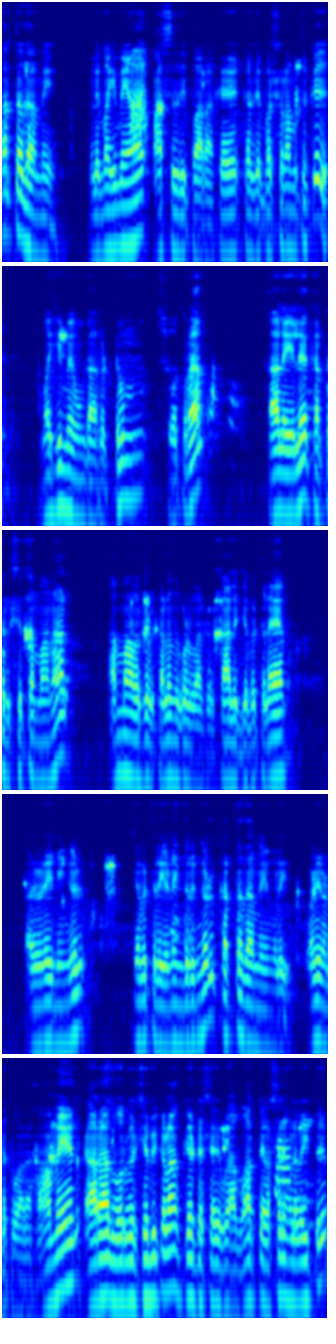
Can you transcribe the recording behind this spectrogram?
கர்த்ததாமே உங்களை மகிமையாக ஆசீர்வதிப்பாராக. கதை பரசுராமத்துக்கு மகிமை உண்டாகட்டும். சோத்ரா காலையில் கர்த்தருக்கு சித்தமானால் அம்மா அவர்கள் கலந்து கொள்வார்கள். காலை ஜபத்தில். அதுவரை நீங்கள் ஜெபத்தில் இணைந்திருங்கள். கர்த்ததாமே உங்களை வழி நடத்துவாராக ஆமேன். யாராவது ஒருவர் ஜெபிக்கலாம். கேட்ட வார்த்தை வசனங்களை வைத்து.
